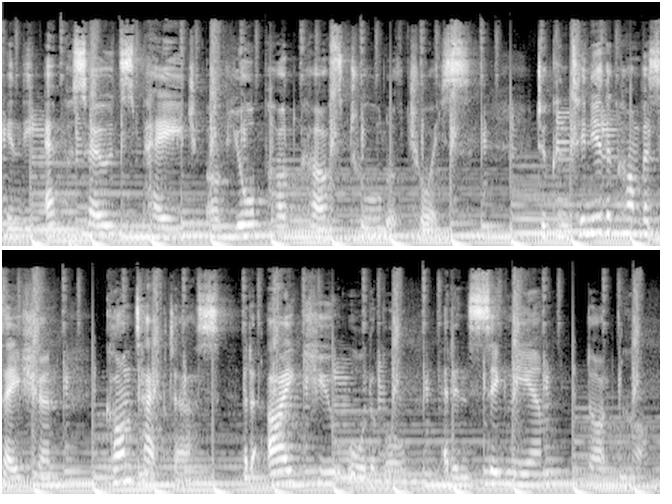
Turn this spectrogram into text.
in the episodes page of your podcast tool of choice. To continue the conversation, contact us at iqaudible at insigniam.com.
